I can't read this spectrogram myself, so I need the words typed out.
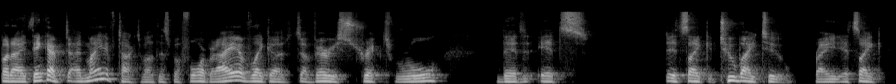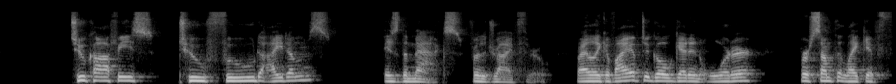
but I think I've I might have talked about this before, but I have like a, a very strict rule that it's it's like two by two, right? It's like two coffees, two food items is the max for the drive-through, right? Like if I have to go get an order for something like if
